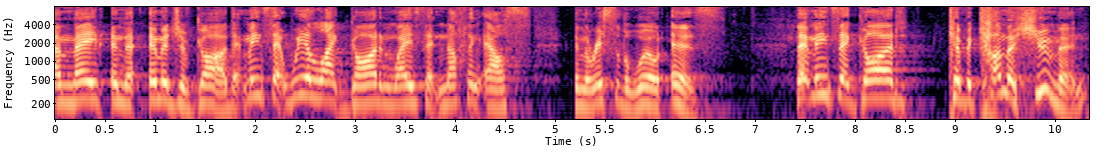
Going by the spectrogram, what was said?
are made in the image of God. That means that we're like God in ways that nothing else in the rest of the world is. That means that God can become a human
